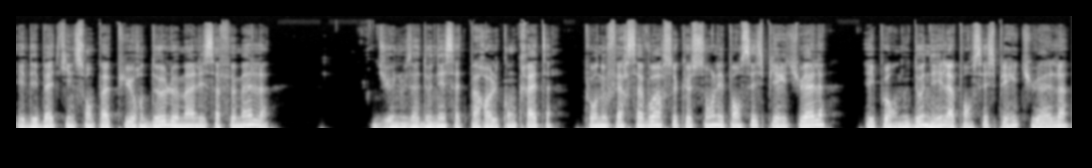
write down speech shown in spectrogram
et des bêtes qui ne sont pas pures deux le mâle et sa femelle? Dieu nous a donné cette parole concrète pour nous faire savoir ce que sont les pensées spirituelles et pour nous donner la pensée spirituelle.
